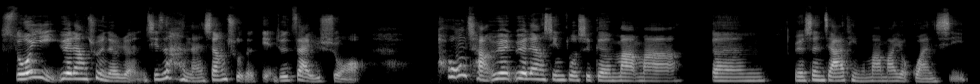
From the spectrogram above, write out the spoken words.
所以月亮处女的人其实很难相处的点，就是在于说，通常因为月亮星座是跟妈妈、跟原生家庭的妈妈有关系，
